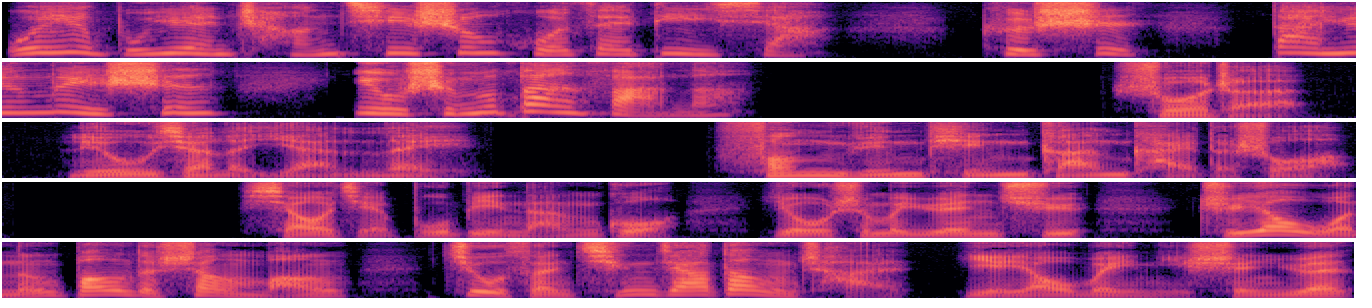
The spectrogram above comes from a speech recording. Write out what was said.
我也不愿长期生活在地下，可是大冤未深，有什么办法呢？”说着流下了眼泪。风云亭感慨地说：“小姐不必难过，有什么冤屈，只要我能帮得上忙，就算倾家荡产，也要为你伸冤。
